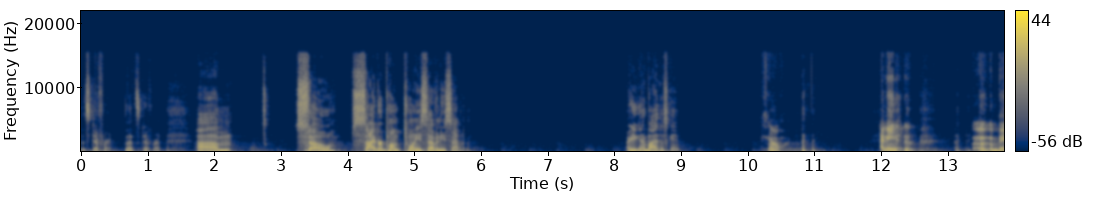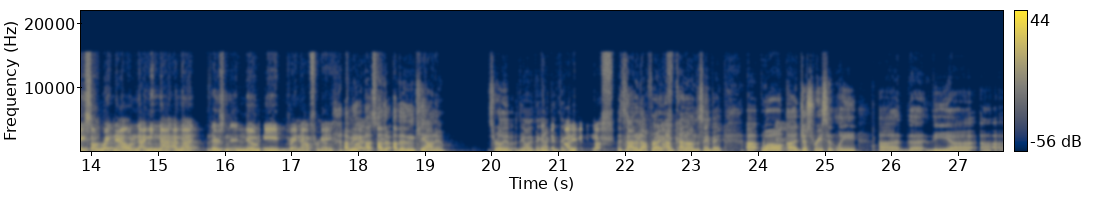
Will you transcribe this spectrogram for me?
That's different. That's different. Um, so Cyberpunk 2077. Are you going to buy this game? No. I mean, uh, based on right now, I mean, not, I'm not. There's no need right now for me. I mean, to buy this other game. other than Keanu, it's really the only thing I can think. not of. even enough. It's not enough, right? Enough. I'm kind of on the same page. Uh, well, uh, just recently, uh, the the uh, uh,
